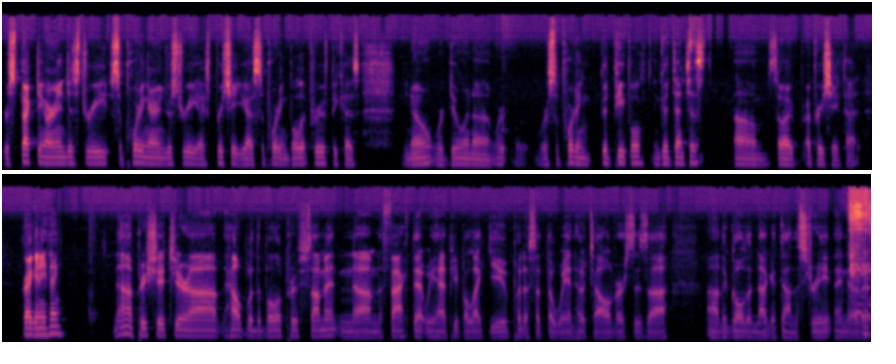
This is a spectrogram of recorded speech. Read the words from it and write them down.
respecting our industry, supporting our industry. I appreciate you guys supporting Bulletproof because, you know, we're doing uh we're we're, we're supporting good people and good dentists. Um, so I, I appreciate that. Craig, anything? No, I appreciate your uh, help with the Bulletproof Summit and um, the fact that we had people like you put us at the Wynn Hotel versus uh, uh, the Golden Nugget down the street. I know that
